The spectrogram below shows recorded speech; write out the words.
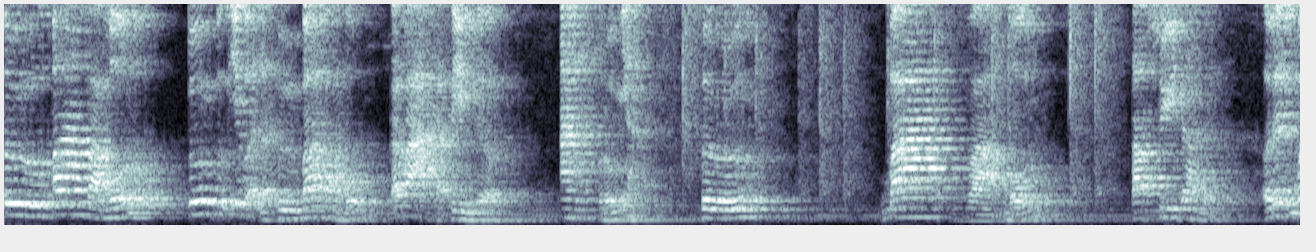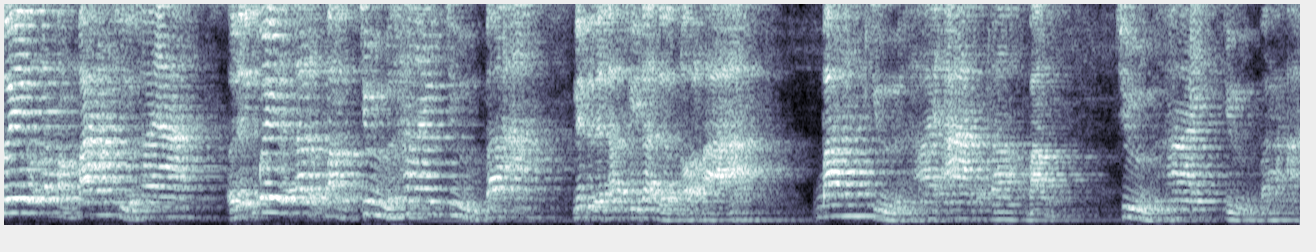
từ 3 và 4 tương tự như vậy là từ 3 và 4 các bạn sẽ tìm được A đúng nhỉ? Từ 3 và 4 ta suy ra được. Ở đây B của ta bằng 3 trừ 2A. Ở đây B là ta được bằng trừ hai, trừ ba a. Nên từ đây ta suy ra được đó là 3 trừ hai a của ta bằng trừ hai, trừ ba a.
